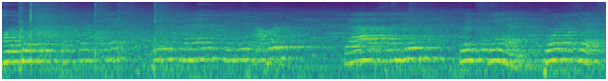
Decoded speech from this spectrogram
On court, on court six, Dean Chen, Indian Albert, Brad Lindy, Grace Gannon, court six.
